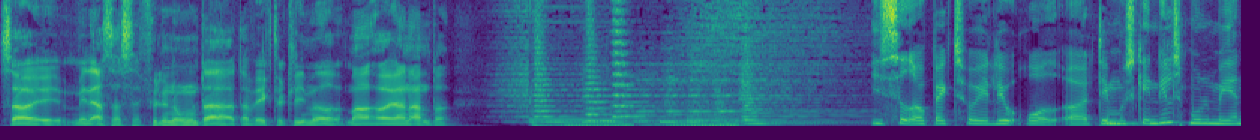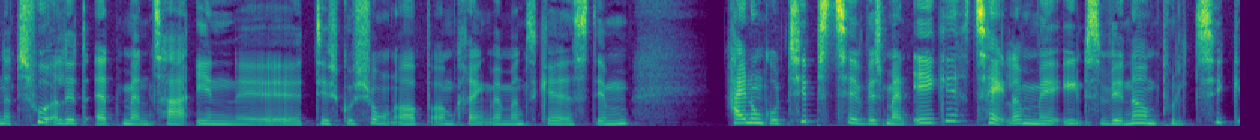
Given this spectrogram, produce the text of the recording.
Så, øh, men altså selvfølgelig nogen, der, der vægter klimaet meget højere end andre. I sidder jo begge to i elevråd, og det er måske en lille smule mere naturligt, at man tager en øh, diskussion op omkring, hvad man skal stemme. Har I nogle gode tips til, hvis man ikke taler med ens venner om politik?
